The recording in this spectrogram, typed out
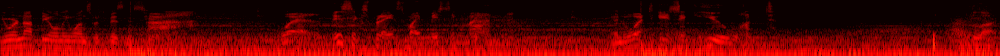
You are not the only ones with business here. Ah. Well, this explains my missing man. And what is it you want? Blood.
